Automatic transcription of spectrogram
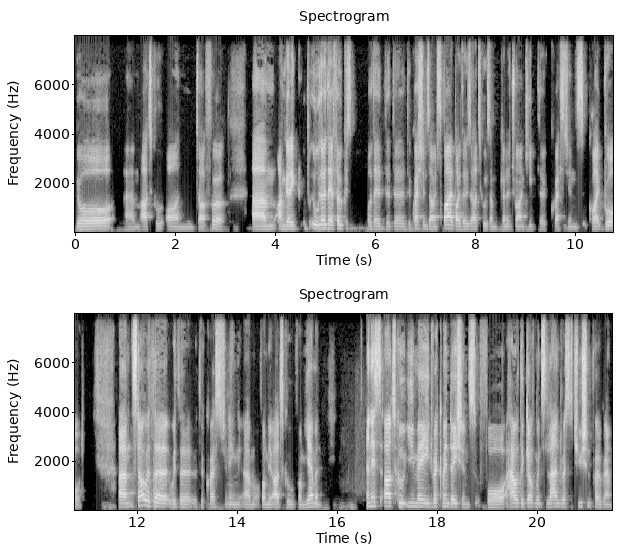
your um, article on Darfur. Um, I'm going to, although they're focused, or the, the, the, questions are inspired by those articles, I'm going to try and keep the questions quite broad. Um, start with the with the, the questioning um, from your article from Yemen. In this article, you made recommendations for how the government's land restitution program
